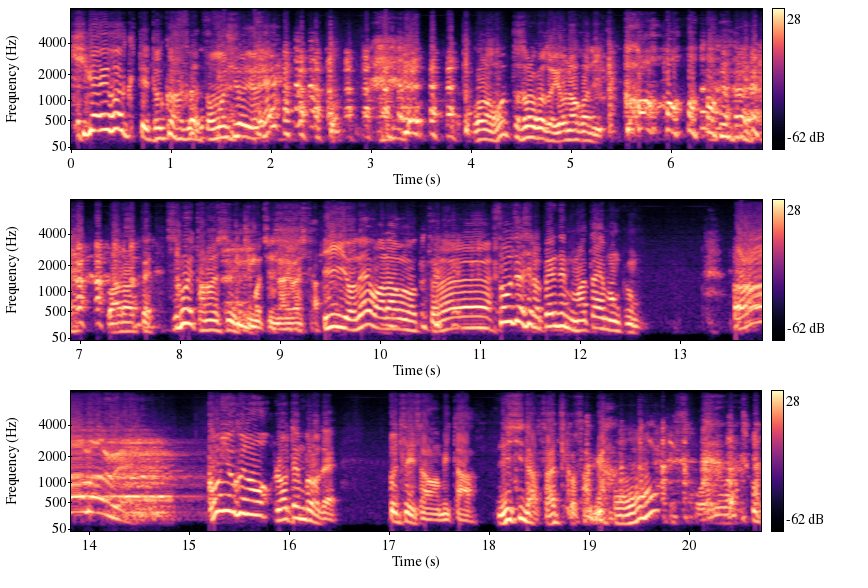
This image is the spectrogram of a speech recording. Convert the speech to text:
気が弱くて毒吐くだと面白いよね。この、ほんとそれこそ夜中に、笑って、すごい楽しい気持ちになりました。いいよね、笑うのってね。総社市のペンネーム、又右衛門くん。あーまう混浴の露天風呂で、宇津井さんを見た西田幸子さんが。それはちょっ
